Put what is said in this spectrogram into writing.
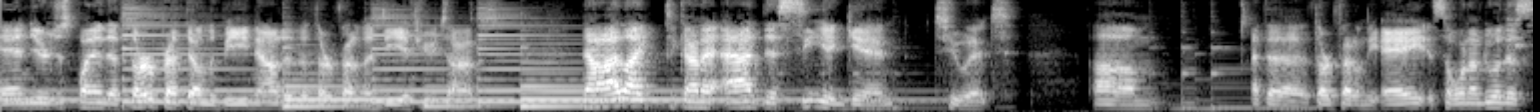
And you're just playing the third fret there on the B now to the third fret on the D a few times. Now I like to kind of add this C again to it. Um, at the third fret on the A. So when I'm doing this,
